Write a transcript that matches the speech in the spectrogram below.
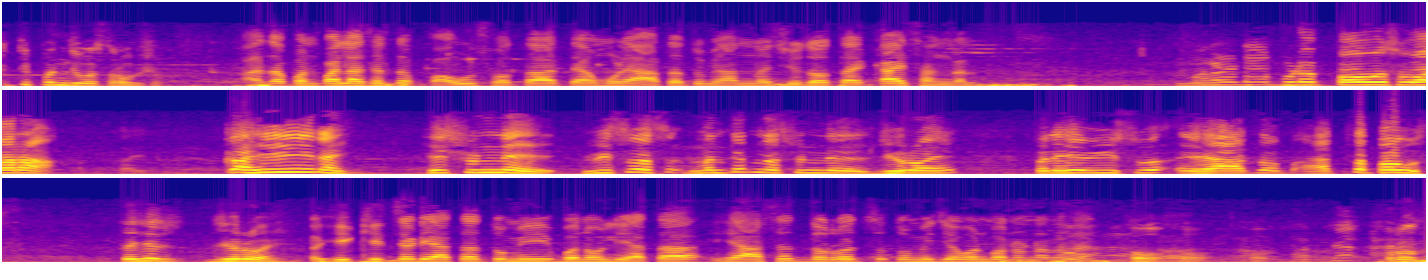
किती पण दिवस राहू शकतो. आज आपण पाहिलं असेल तर पाऊस होता त्यामुळे आता तुम्ही अन्न शिजवताय. काय सांगाल? मराठा पुढे पाऊस वारा. काहीही नाही. हे शून्य आहे. विश्व म्हणतात ना शून्य झिरो आहे. पण हे विश्व हे आज आजचा पाऊस तर हे झिरो आहे. ही खिचडी आता तुम्ही बनवली आता हे असंच दररोज तुम्ही जेवण बनवणार आहात? हो हो हो रोज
